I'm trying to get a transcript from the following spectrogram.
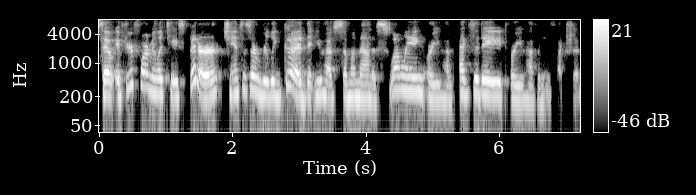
So if your formula tastes bitter, chances are really good that you have some amount of swelling or you have exudate or you have an infection.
